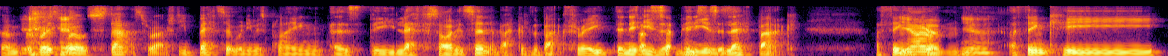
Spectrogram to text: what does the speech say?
um, Cresswell's stats were actually better when he was playing as the left-sided centre back of the back three than it That's is set than he is at left back. I think yeah, um, yeah. I think he,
